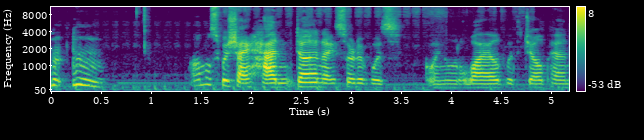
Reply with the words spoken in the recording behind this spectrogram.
almost wish I hadn't done. I sort of was going a little wild with gel pen,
